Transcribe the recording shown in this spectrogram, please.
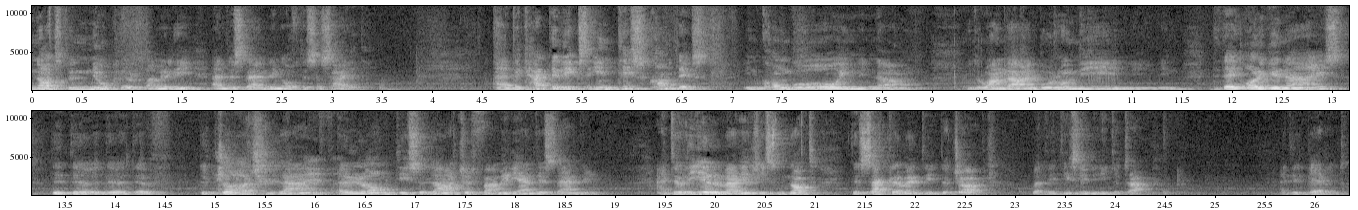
not the nuclear family understanding of the society. And the Catholics in this context, in Congo, in, in, uh, in Rwanda, in Burundi, in, they organize the, the, the, the, the church life along this larger family understanding. And the real marriage is not the sacrament in the church, but it is in, in the trap and in parenthood.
